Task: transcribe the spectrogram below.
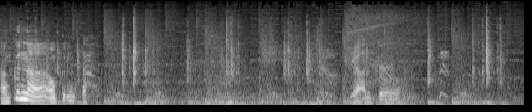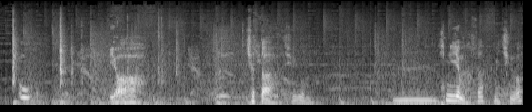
안 끝나. 어, 끝났다. 왜 안 떠? 오! 야 미쳤다, 지금. 음. 심리전 봤어? 미친 거?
